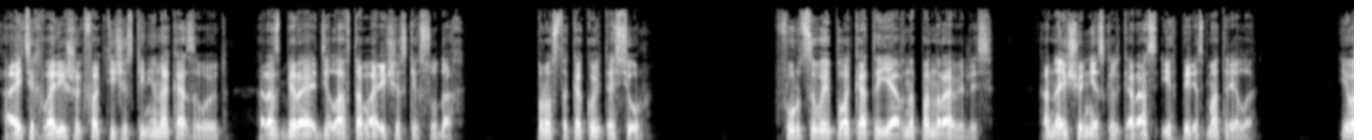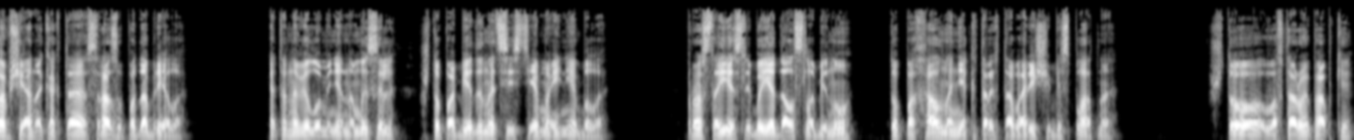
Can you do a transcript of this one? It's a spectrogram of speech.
А этих воришек фактически не наказывают, разбирая дела в товарищеских судах. Просто какой-то сюр. Фурцевой плакаты явно понравились. Она еще несколько раз их пересмотрела. И вообще, она как-то сразу подобрела. Это навело меня на мысль, что победы над системой не было. Просто если бы я дал слабину, то пахал на некоторых товарищей бесплатно. «Что во второй папке?»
